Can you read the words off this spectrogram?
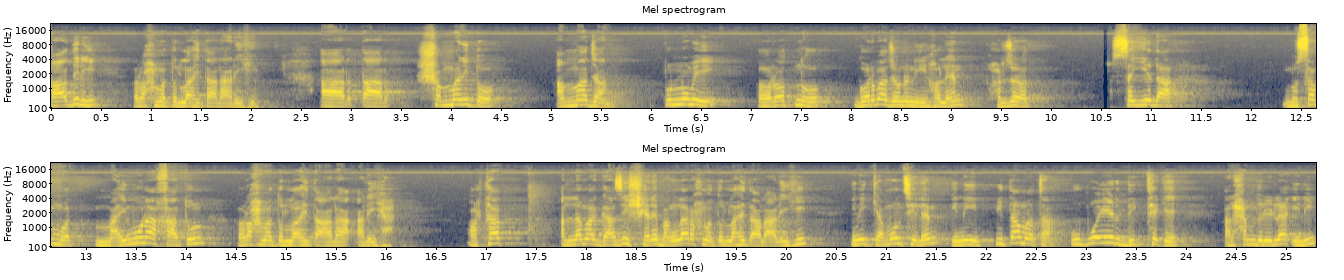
কাদেরি রহমতুল্লাহ তাল আলিহি আর তার সম্মানিত আম্মাজান পুণ্যময়ী রত্ন গর্বাজননী হলেন হজরত সৈয়দা মুসাম্মদ মাইমুনা খাতুন রহমতুল্লাহ তালা আলিহা অর্থাৎ আল্লামা গাজী শেরে বাংলা রহমতুল্লাহ তালা আলিহি ইনি কেমন ছিলেন? ইনি পিতামাতা উভয়ের দিক থেকে আলহামদুলিল্লাহ ইনি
